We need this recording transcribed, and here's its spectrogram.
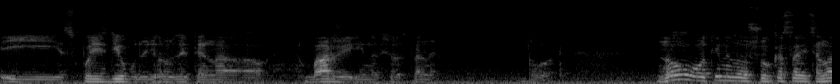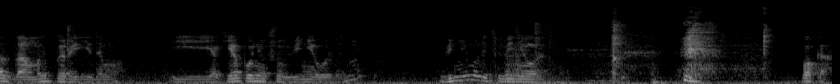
І з поїздів будуть грузити на баржі і на все остальне. От. Ну, от іменно, що касається нас, да, ми переїдемо. І як я зрозумів, що в Вініолі. Ну, в Вініолі то Вініолі. Пока.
